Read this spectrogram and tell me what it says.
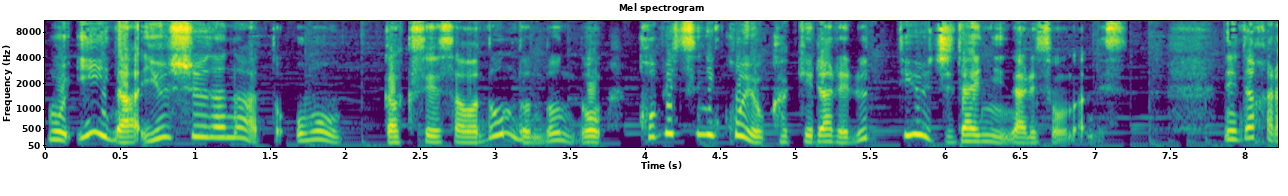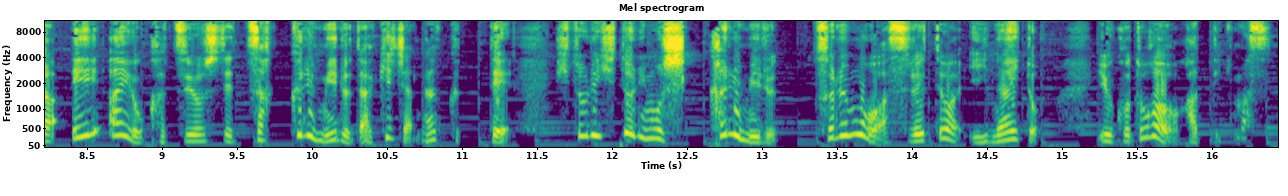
もういいな、優秀だなと思う学生さんはどんどんどんどん個別に声をかけられるっていう時代になりそうなんです。でだから AI を活用してざっくり見るだけじゃなくて、一人一人もしっかり見る。それも忘れてはいないということが分かってきます。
